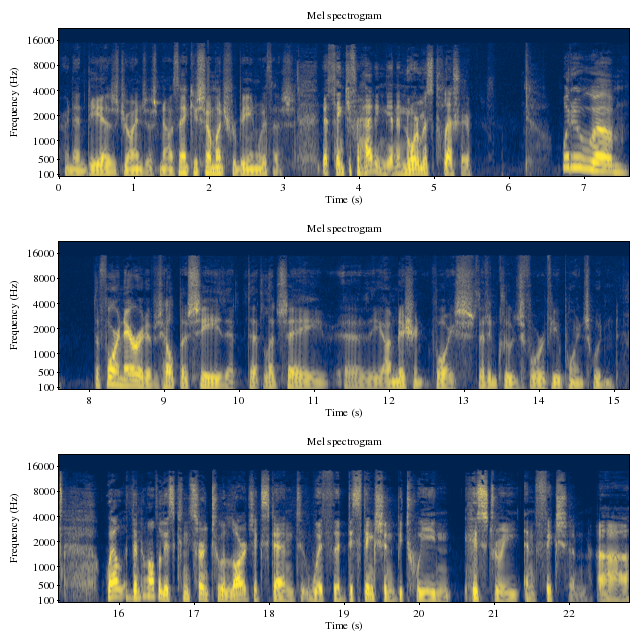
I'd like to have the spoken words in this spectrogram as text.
Hernan Diaz joins us now. Thank you so much for being with us. Thank you for having me. An enormous pleasure. What do um, the four narratives help us see that, that let's say, uh, the omniscient voice that includes four viewpoints wouldn't? Well, the novel is concerned to a large extent with the distinction between history and fiction. Uh,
